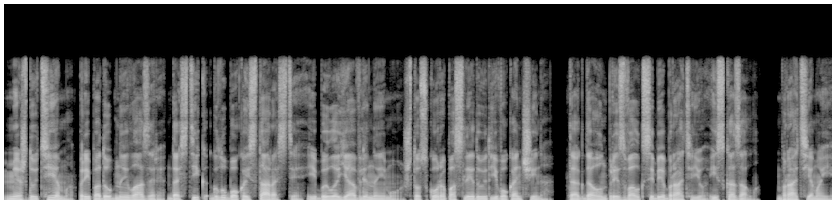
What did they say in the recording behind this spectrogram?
Между тем, преподобный Лазарь достиг глубокой старости, и было явлено ему, что скоро последует его кончина. Тогда он призвал к себе братью и сказал, «Братья мои,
